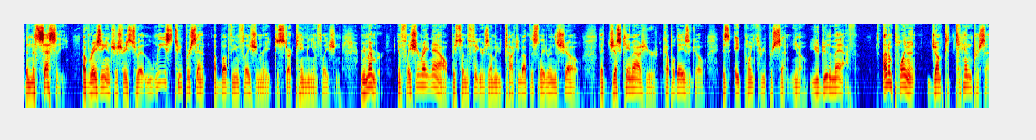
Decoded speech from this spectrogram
the necessity of raising interest rates to at least 2% above the inflation rate to start taming inflation. Remember, inflation right now, based on the figures, I'm going to be talking about this later in the show, that just came out here a couple days ago, is 8.3%. You know, you do the math. Unemployment jumped to 10%.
